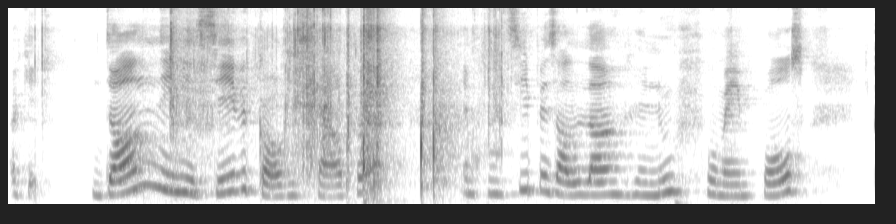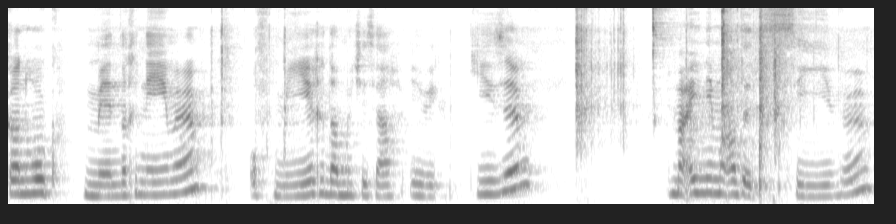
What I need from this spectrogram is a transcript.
Oké. Dan neem je zeven kauwgomschelpen. In principe is dat lang genoeg voor mijn pols. Je kan er ook minder nemen. Of meer. Dan moet je zelf even kiezen. Maar ik neem altijd zeven.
